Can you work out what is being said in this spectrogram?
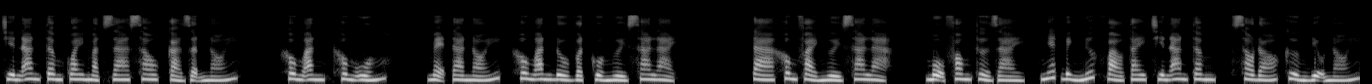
Chiến an tâm quay mặt ra sau, cả giận nói. Không ăn, không uống. Mẹ ta nói, không ăn đồ vật của người xa lại. Ta không phải người xa lạ. Mộ phong thở dài, nhét bình nước vào tay chiến an tâm, sau đó cường điệu nói.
